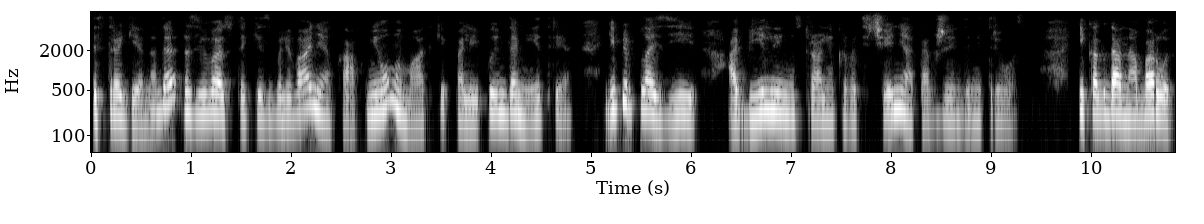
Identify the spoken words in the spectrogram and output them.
эстрогена, да, развиваются такие заболевания, как миомы матки, полипы эндометрия, гиперплазии, обильные менструальные кровотечения, а также эндометриоз. И когда, наоборот,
